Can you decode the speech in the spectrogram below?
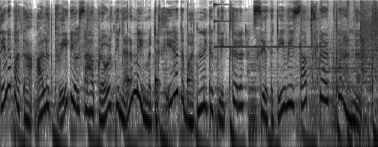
දෙනපතා අලුත් වීඩියෝ සහ ප්‍රවෘති නැරමීමට ඉහත බටන එක කලික් කර සියත TV සබස්ක්‍රයිබ් කරන්න.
